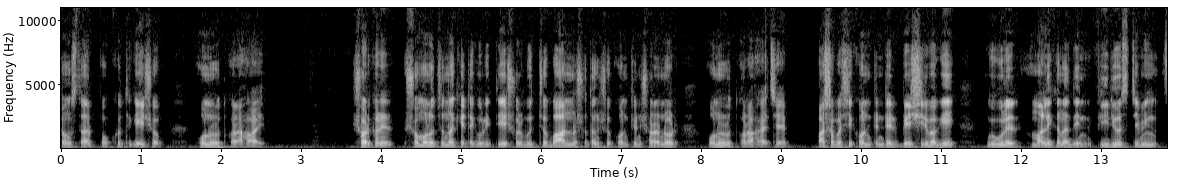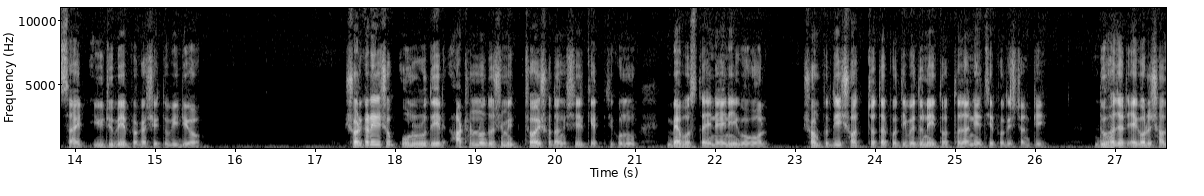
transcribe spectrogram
সংস্থার পক্ষ থেকে এইসব অনুরোধ করা হয়। সরকারের সমালোচনা ক্যাটাগরিতে সর্বোচ্চ বাহান্ন শতাংশ কন্টেন্ট সরানোর অনুরোধ করা হয়েছে। পাশাপাশি কন্টেন্টের বেশিরভাগই গুগলের মালিকানাধীন ভিডিও স্ট্রিমিং সাইট ইউটিউবে প্রকাশিত ভিডিও। সরকারের এসব অনুরোধের আটান্ন দশমিক ছয় শতাংশের ক্ষেত্রে কোনো ব্যবস্থাই নেয়নি গুগল। সম্প্রতি স্বচ্ছতার প্রতিবেদনে এই তথ্য জানিয়েছে প্রতিষ্ঠানটি। দু সাল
